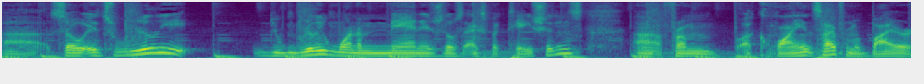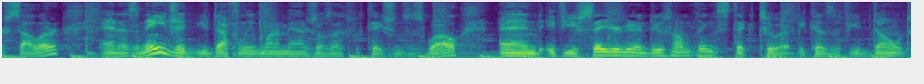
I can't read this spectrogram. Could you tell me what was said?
Uh, so it's really you really want to manage those expectations uh, from a client side, from a buyer or seller, and as an agent, you definitely want to manage those expectations as well. And if you say you're going to do something, stick to it because if you don't,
